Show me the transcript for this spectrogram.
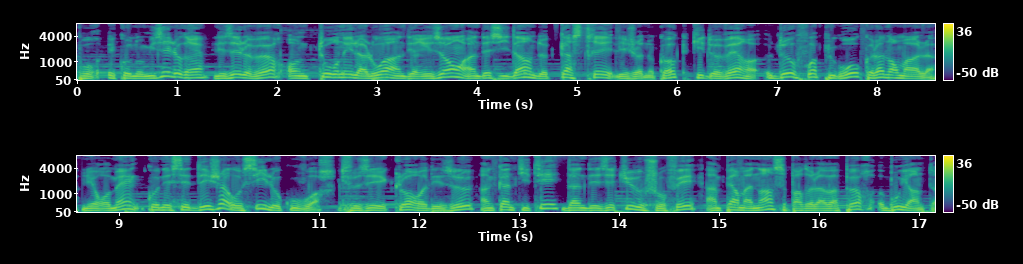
pour économiser le grain. Les éleveurs ont tourné la loi en dérision en décidant de castrer les jeunes coqs qui devinrent deux fois plus gros que la normale. Les Romains connaissaient déjà aussi le couvoir. Ils faisaient clore des œufs en quantité dans des étuves chauffées en permanence par de la vapeur bouillante.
